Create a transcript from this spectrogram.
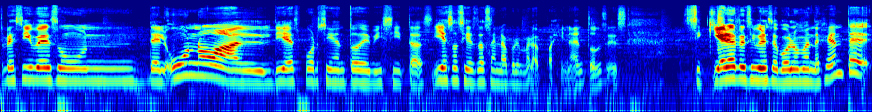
recibes un del 1 al 10% de visitas. Y eso sí estás en la primera página. Entonces, si quieres recibir ese volumen de gente,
